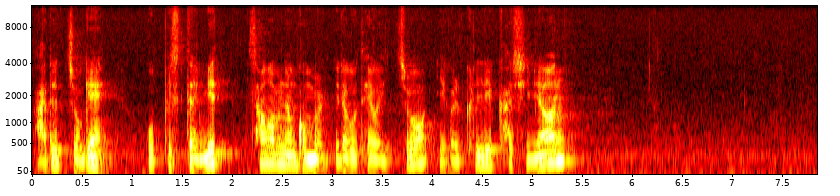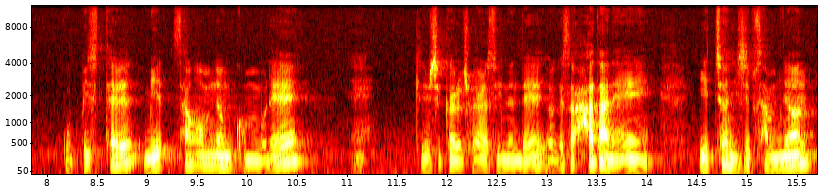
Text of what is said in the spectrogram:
아래쪽에 오피스텔 및 상업용 건물이라고 되어 있죠. 이걸 클릭하시면 오피스텔 및 상업용 건물의 예, 기준시가를 조회할 수 있는데 여기서 하단에 2023년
